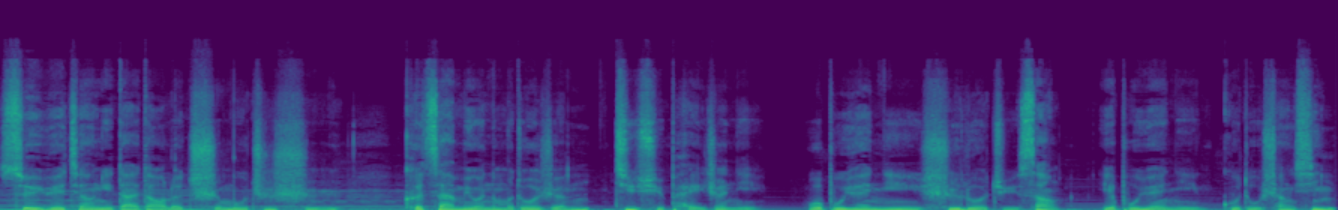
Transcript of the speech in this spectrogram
岁月将你带到了迟暮之时，可再没有那么多人继续陪着你。我不愿你失落沮丧，也不愿你孤独伤心。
